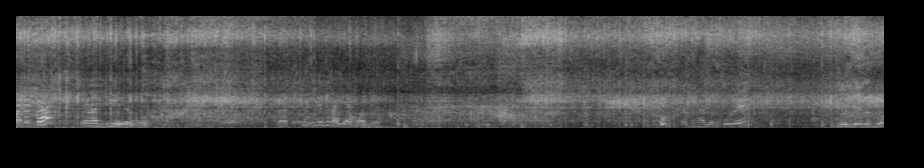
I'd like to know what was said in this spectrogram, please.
বাটাটা এবার দিয়ে দেবো। সঙ্গে ভাজা হবে। ভালো করে ভেজে দেবো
